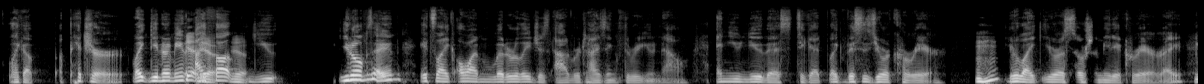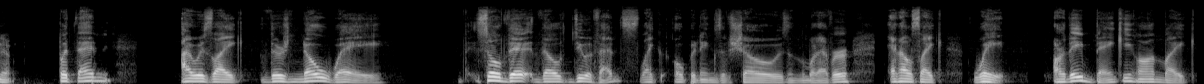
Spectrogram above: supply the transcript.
like a a pitcher. Like you know what I mean? Yeah, I yeah, thought yeah. you." You know what I'm saying? It's like, oh, I'm literally just advertising through you now. And you knew this to get, like, this is your career. Mhm. You're like, you're a social media career, right? Yeah. But then I was like, there's no way. So they they'll do events like openings of shows and whatever, and I was like, wait, are they banking on like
